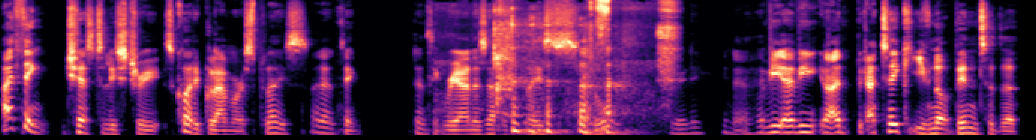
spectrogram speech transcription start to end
I think Chester-le-Street is quite a glamorous place. I don't think, I don't think Rihanna's out of place at all. Really, you know. Have you? Have you? I, I take it you've not been to the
